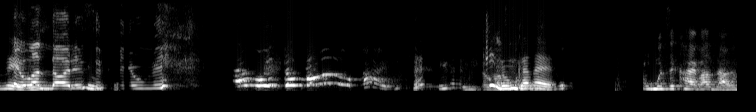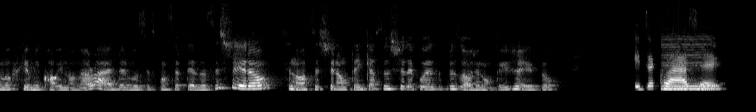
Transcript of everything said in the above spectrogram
Né, eu adoro esse filme. Ai, enfim, eu Quem gosto nunca, muito. né? O musical é baseado no filme Call Winona Ryder, vocês com certeza assistiram. Se não assistiram, tem que assistir depois do episódio, não tem jeito. It's a classic. E-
